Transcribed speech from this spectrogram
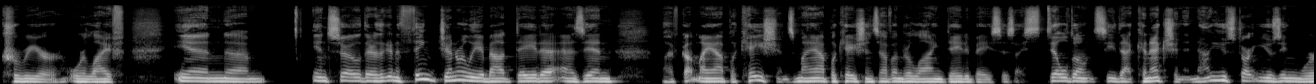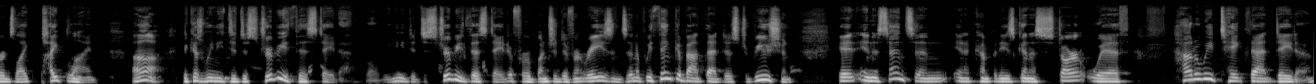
career or life, in um, and so they're going to think generally about data as in I've got my applications. My applications have underlying databases. I still don't see that connection. And now you start using words like pipeline. Ah, because we need to distribute this data. Well, we need to distribute this data for a bunch of different reasons. And if we think about that distribution, it, in a sense, in, in a company is going to start with how do we take that data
